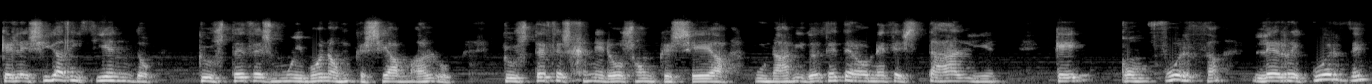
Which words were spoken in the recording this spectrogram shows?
que le siga diciendo que usted es muy bueno aunque sea malo, que usted es generoso aunque sea un ávido, etcétera, o necesita alguien que con fuerza le recuerde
